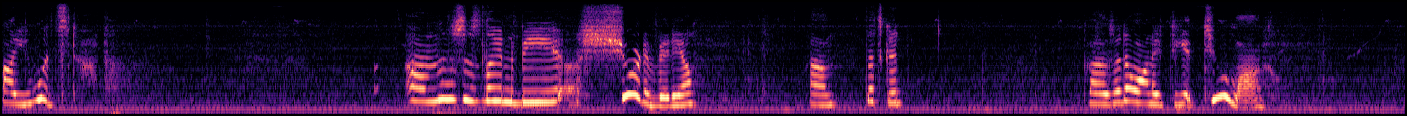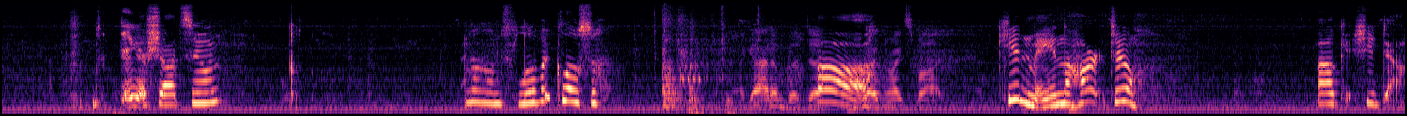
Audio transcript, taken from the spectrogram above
Oh, you would stop. Um, this is going to be a shorter video. Um, that's good. Because I don't want it to get too long. Take a shot soon. No, just a little bit closer. I got him, but uh, Oh. right in the right spot. Kidding me, in the heart too. Okay, she's down.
